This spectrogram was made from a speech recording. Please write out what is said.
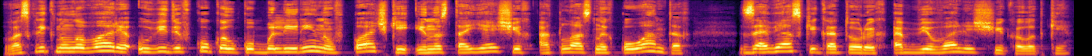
Воскликнула Варя, увидев куколку-балерину в пачке и настоящих атласных пуантах, завязки которых обвивали щиколотки.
